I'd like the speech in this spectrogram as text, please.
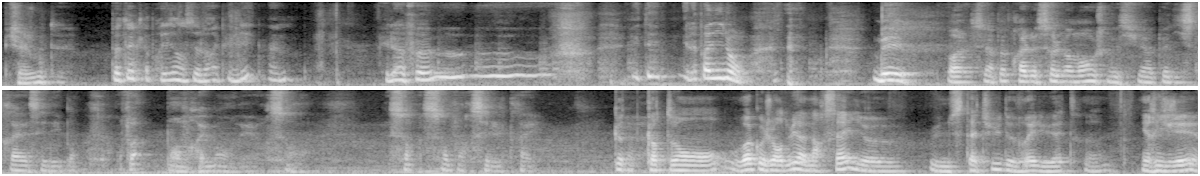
Puis j'ajoute, peut-être la présidence de la République même. Il a fait. il n'a pas dit non. Mais c'est à peu près le seul moment où je me suis un peu distrait à ces dépens. Enfin, pas vraiment d'ailleurs, sans, sans, forcer le trait. Quand on voit qu'aujourd'hui à Marseille, euh, une statue devrait lui être euh, érigée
